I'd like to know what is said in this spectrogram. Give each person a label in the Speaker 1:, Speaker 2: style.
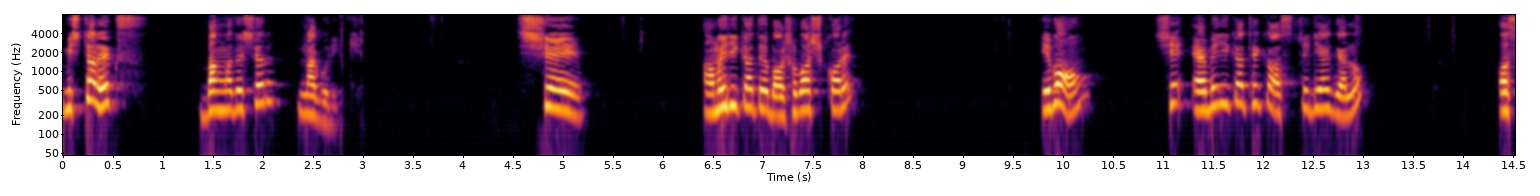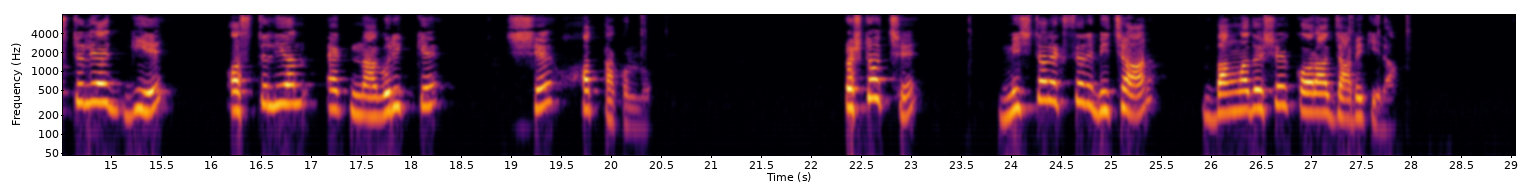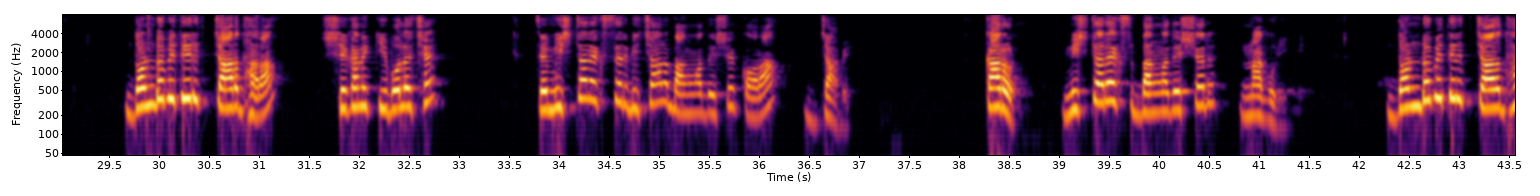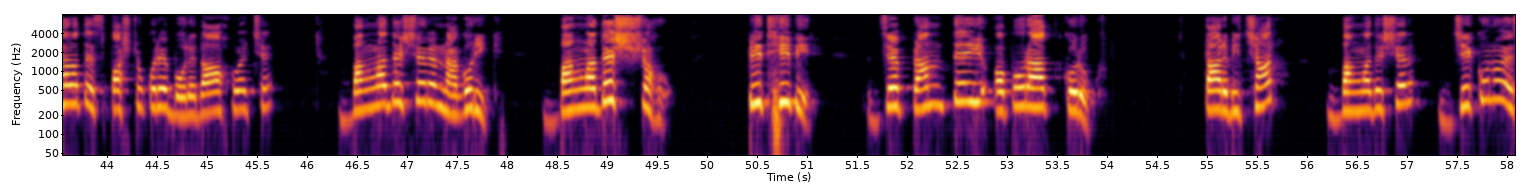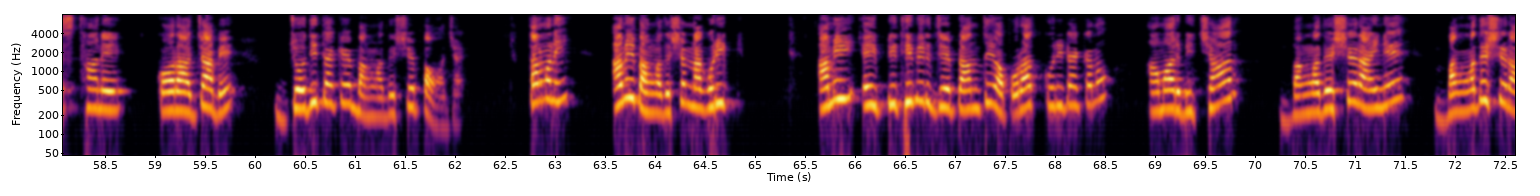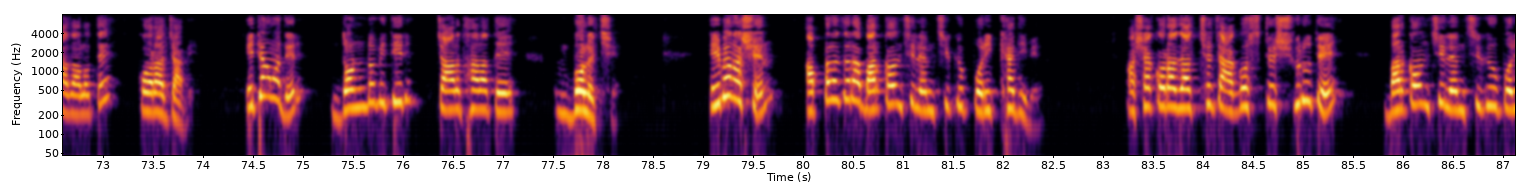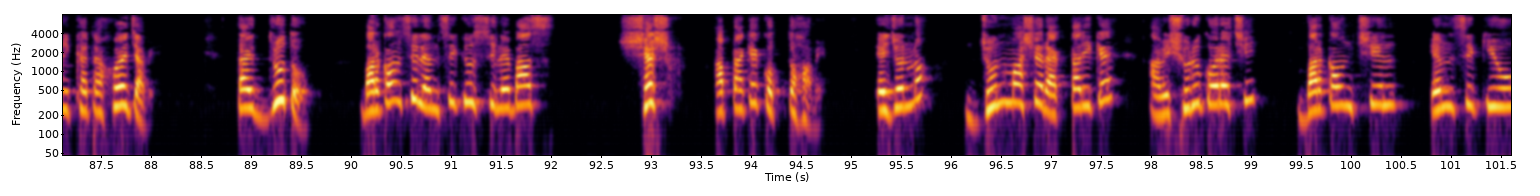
Speaker 1: Mister x বাংলাদেশের নাগরিক। সে আমেরিকাতে বসবাস করে এবং সে আমেরিকা থেকে অস্ট্রেলিয়া গেল। অস্ট্রেলিয়া গিয়ে অস্ট্রেলিয়ান এক নাগরিককে সে হত্যা করল। প্রশ্ন হচ্ছে, মিস্টার এক্সের বিচার বাংলাদেশে করা যাবে কিনা? দণ্ডবিধির চার ধারা, সেখানে কি বলেছে? যে মিস্টার এক্সের বিচার বাংলাদেশে করা যাবে। কারণ, মিস্টার এক্স বাংলাদেশের নাগরিক। দণ্ডবিধির চার ধারাতে স্পষ্ট করে বলে দেওয়া হয়েছে, বাংলাদেশের নাগরিক, বাংলাদেশ সহ পৃথিবীর যে প্রান্তেই অপরাধ করুক, তার বিচার বাংলাদেশের যে কোনো স্থানে করা যাবে যদি তাকে বাংলাদেশে পাওয়া যায়। তার মানে আমি বাংলাদেশের নাগরিক। আমি এই পৃথিবীর যে প্রান্তে অপরাধ করি না কেন, আমার বিচার বাংলাদেশের আইনে, বাংলাদেশের আদালতে করা যাবে। এটা আমাদের দণ্ডবিধির চার ধারাতে বলেছে। এবার আসেন, আপনারা যারা বার কাউন্সিল এমসিকিউ পরীক্ষা দিবেন, আশা করা যাচ্ছে যে আগস্টের শুরুতে বার কাউন্সিল এমসিকিউ পরীক্ষাটা হয়ে যাবে। তাই দ্রুত বার কাউন্সিল এমসিকিউ সিলেবাস শেষ আপনাকে করতে হবে। এই জন্য জুন মাসের এক তারিখে আমি শুরু করেছি বার কাউন্সিল এমসিকিউ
